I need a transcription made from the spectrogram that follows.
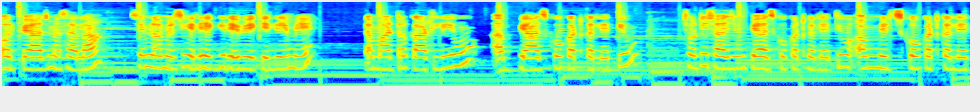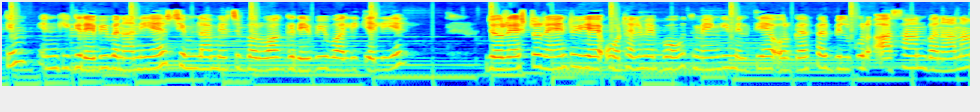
और प्याज मसाला। शिमला मिर्च के लिए ग्रेवी के लिए मैं टमाटर काट ली हूँ। अब प्याज को कट कर लेती हूँ। छोटी साइज़ में प्याज को कट कर लेती हूँ। अब मिर्च को कट कर लेती हूँ। इनकी ग्रेवी बनानी है शिमला मिर्च बरुआ ग्रेवी वाली के लिए। जो रेस्टोरेंट ये होटल में बहुत महँगी मिलती है और घर पर बिल्कुल आसान बनाना,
